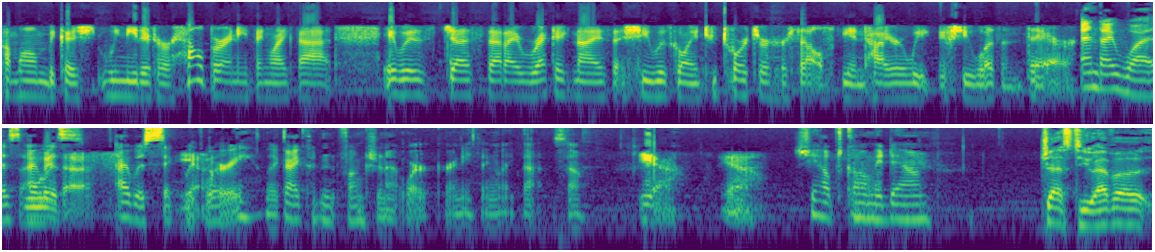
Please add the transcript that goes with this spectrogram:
come home because we needed her help or anything like that. It was just that I recognized that she was going to torture herself the entire week if she wasn't there. And I was, I With was, us. I was sick with Yeah. worry. Like I couldn't function at work or anything like that. So Yeah, yeah. she helped calm me down. Jess, do you have a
